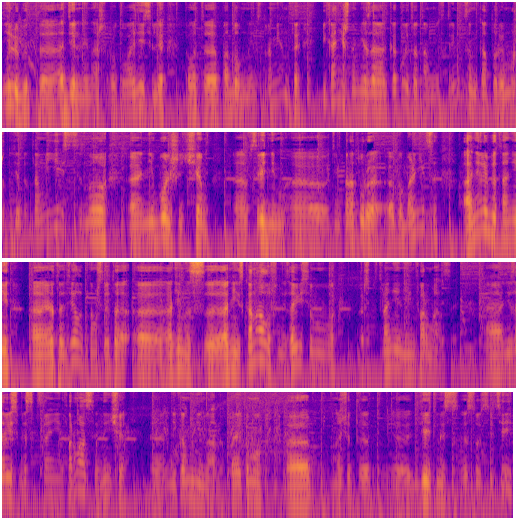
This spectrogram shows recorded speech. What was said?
не любят э, отдельные наши руководители вот э, подобные инструменты. И, конечно, не за какой-то там экстремизм, который, может, где-то там и есть, но э, не больше, чем э, в среднем э, температура э, по больнице. Они любят они э, это дело, потому что это э, один из, э, одни из каналов независимого распространения информации. А независимое распространение информации нынче э, никому не надо. Поэтому э, значит, э, э, деятельность соцсетей,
